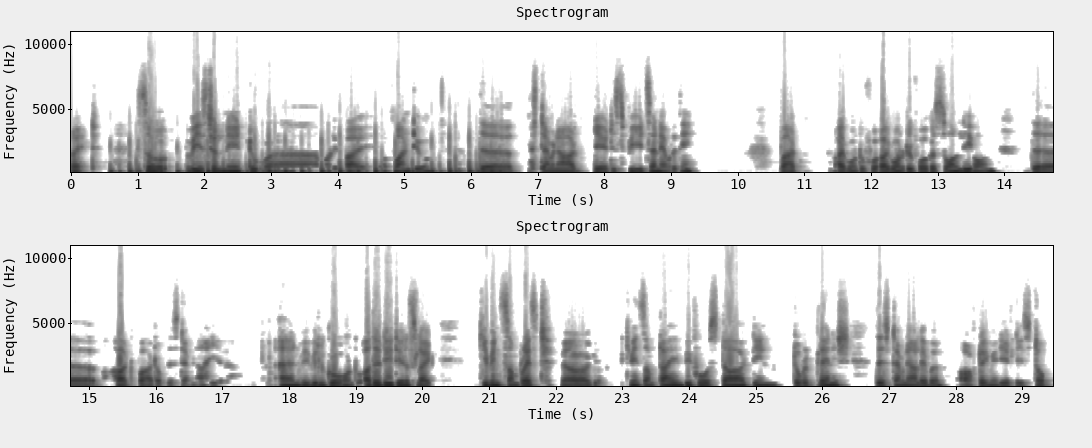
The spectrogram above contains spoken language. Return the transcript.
Right. So we still need to uh, modify fine tune the stamina date speeds and everything. But I want to I wanted to focus only on the HUD part of the stamina here. And we will go on to other details like giving some rest uh, giving some time before starting to replenish the stamina level after immediately stop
